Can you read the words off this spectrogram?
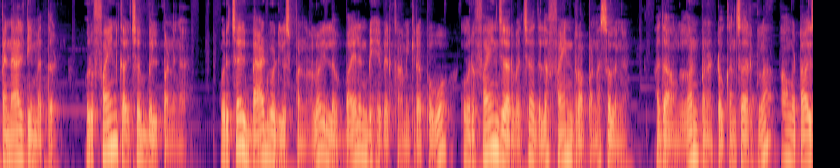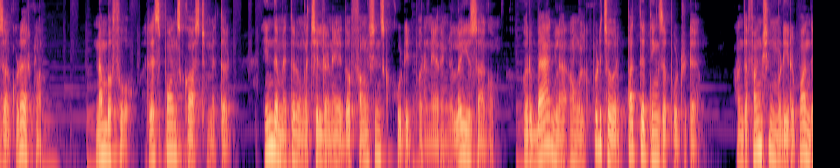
penalty method ஒரு ஃபைன் கல்ச்சர் பில்ட் பண்ணுங்கள் ஒரு சைல்டு பேட் வேர்ட் யூஸ் பண்ணாலோ இல்லை வயலண்ட் பிஹேவியர் காமிக்கிறப்போவோ ஒரு ஃபைன் ஜார் வச்சு அதில் ஃபைன் ட்ரா பண்ண சொல்லுங்கள் அது அவங்க ஏர்ன் பண்ண டோக்கன்ஸாக இருக்கலாம் அவங்க டாய்ஸாக கூட இருக்கலாம். Number four response cost method இந்த மெத்தட் உங்கள் சில்ட்ரனை ஏதோ ஃபங்க்ஷன்ஸ்க்கு கூட்டிகிட்டு போகிற நேரங்களில் யூஸ் ஆகும். ஒரு பேக்கில் அவங்களுக்கு பிடிச்ச ஒரு பத்து திங்ஸை போட்டுட்டு அந்த ஃபங்க்ஷன் முடிகிறப்போ அந்த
